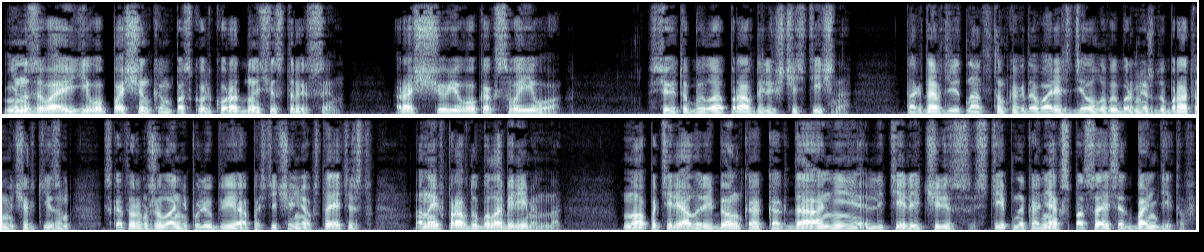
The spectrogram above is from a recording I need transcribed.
Не называю его пащенком, поскольку родной сестры сын. Ращу его как своего». Все это было правдой лишь частично. Тогда, в девятнадцатом, когда Варя сделала выбор между братом и черкизом, с которым жила не по любви, а по стечению обстоятельств, она и вправду была беременна. Но потеряла ребенка, когда они летели через степь на конях, спасаясь от бандитов.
